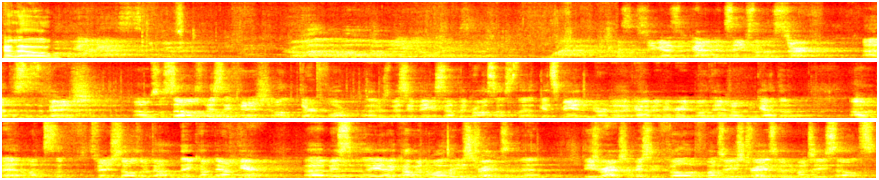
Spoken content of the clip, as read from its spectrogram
Hello. So you guys have kind of been seeing some of the start. Uh, this is the finish. Um, so cells basically finish on the third floor. Uh, there's basically a big assembly process that gets made in order to kind of integrate both anode and cathode. Um, then once the finished cells are done, they come down here. Uh, basically uh, come in one of these trays, and then these racks are basically filled with a bunch of these trays with a bunch of these cells.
